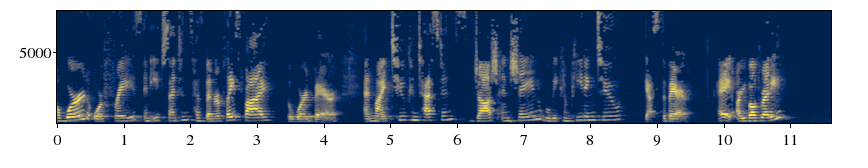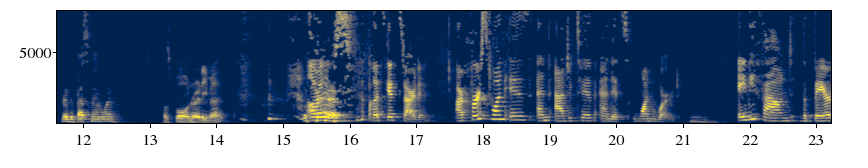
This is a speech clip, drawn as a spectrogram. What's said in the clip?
A word or phrase in each sentence has been replaced by the word bear. And my two contestants, Josh and Shane, will be competing to guess the bear. Okay, are you both ready? May the best man win. I was born ready, mate. Let's All do right. this. Let's get started. Our first one is an adjective and it's one word. Hmm. Amy found the bear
